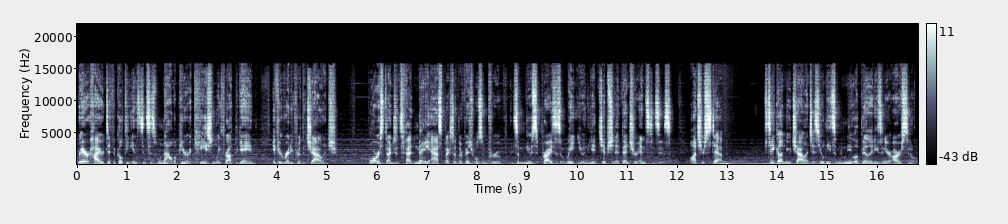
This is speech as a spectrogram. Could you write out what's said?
Rare higher difficulty instances will now appear occasionally throughout the game, if you're ready for the challenge. Forest dungeons have had many aspects of their visuals improved, and some new surprises await you in the Egyptian adventure instances. Watch your step. To take on new challenges, you'll need some new abilities in your arsenal.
